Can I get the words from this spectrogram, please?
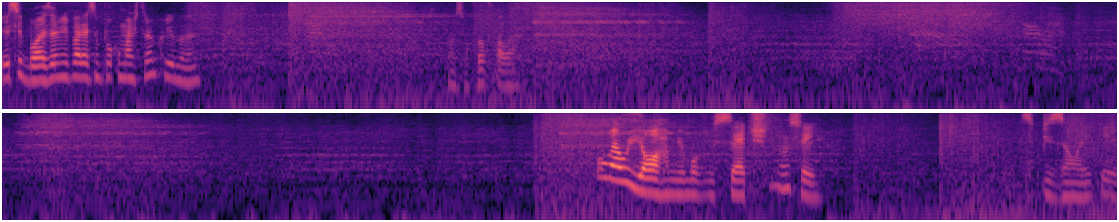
Esse boss aí me parece um pouco mais tranquilo, né? Nossa, eu vou falar. Ou é o Yorm o moveset? Não sei. Esse pisão aí que...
